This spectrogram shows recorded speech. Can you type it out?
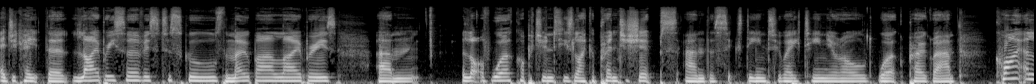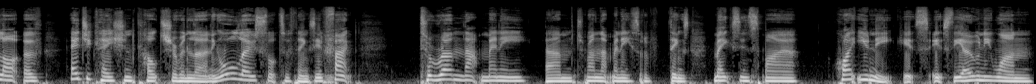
educate the library service to schools, the mobile libraries. Um, a lot of work opportunities like apprenticeships and the 16 to 18 year old work program. Quite a lot of education, culture, and learning. All those sorts of things. In fact, to run that many, um, to run that many sort of things makes Inspire quite unique. It's it's the only one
